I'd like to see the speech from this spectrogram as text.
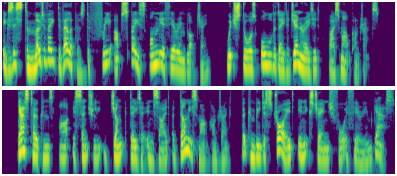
exists to motivate developers to free up space on the Ethereum blockchain, which stores all the data generated by smart contracts. Gas tokens are essentially junk data inside a dummy smart contract that can be destroyed in exchange for Ethereum gas.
